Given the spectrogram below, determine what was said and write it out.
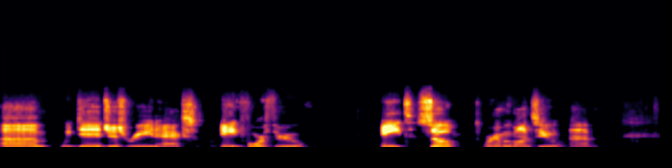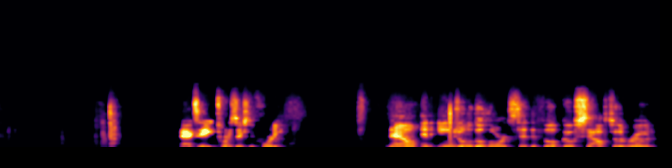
Um, we did just read Acts eight four through eight. So we're going to move on to um, Acts 8 26 to 40. Now, an angel of the Lord said to Philip, Go south to the road,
